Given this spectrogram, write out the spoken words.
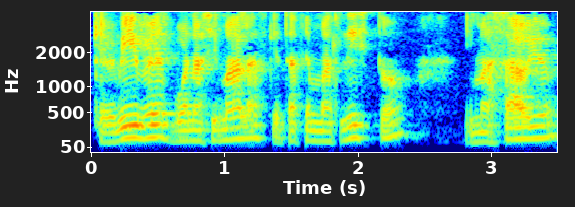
que vives, buenas y malas, que te hacen más listo y más sabio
